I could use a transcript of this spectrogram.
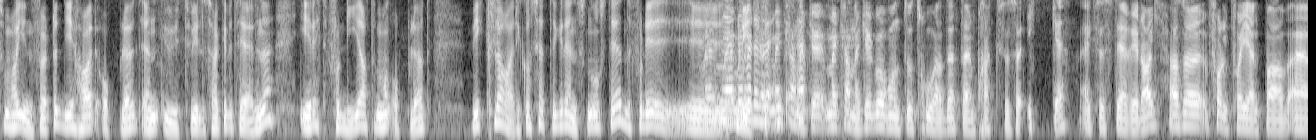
som har innført det, de har opplevd en utvidelse av kriteriene fordi at man opplevde at vi klarer ikke å sette grensen noe sted. Fordi, eh, men, men, vi, kan ikke, vi, kan ikke, gå rundt og tro at dette er en praksis som ikke eksisterer i dag. Altså, Folk får hjelp av eh,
